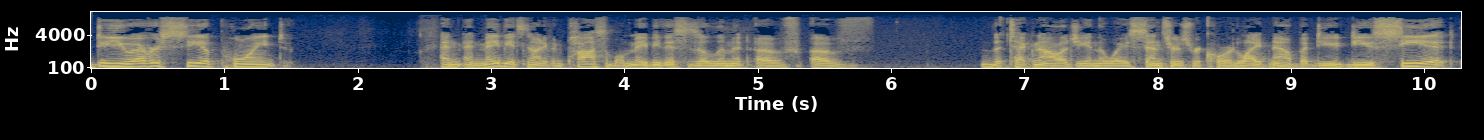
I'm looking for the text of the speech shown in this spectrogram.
Do you ever see a point, and, and maybe it's not even possible, maybe this is a limit of, of the technology and the way sensors record light now, but do you, do you see it,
